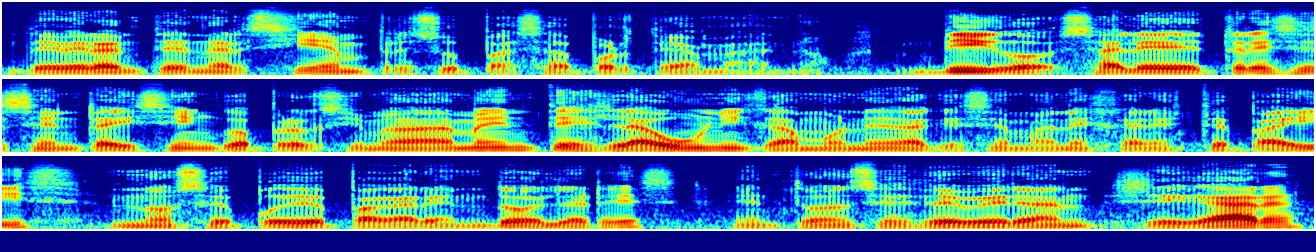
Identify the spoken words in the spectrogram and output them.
deberán tener siempre su pasaporte a mano. Digo, sale de 3.65 aproximadamente, es la única moneda que se maneja en este país, no se puede pagar en dólares, entonces deberán llegar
